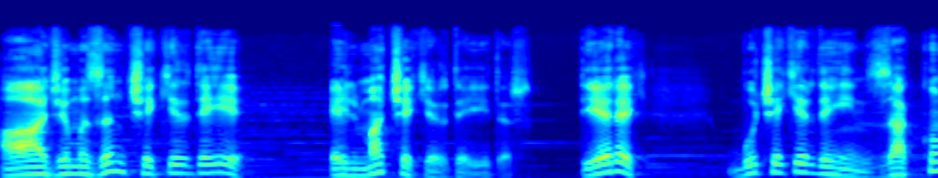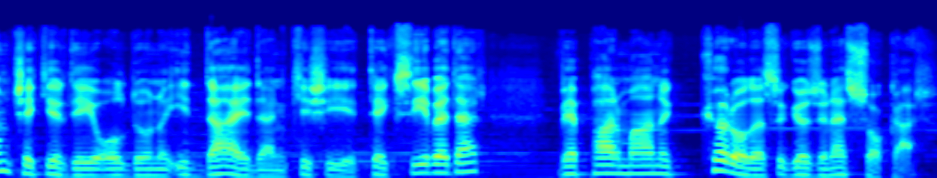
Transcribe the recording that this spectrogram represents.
ağacımızın çekirdeği elma çekirdeğidir diyerek bu çekirdeğin zakkum çekirdeği olduğunu iddia eden kişiyi tekzip eder ve parmağını kör olası gözüne sokar.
